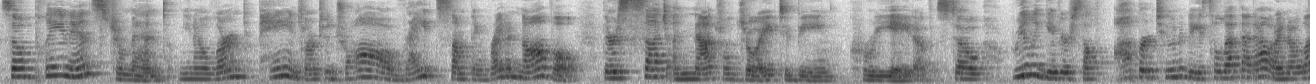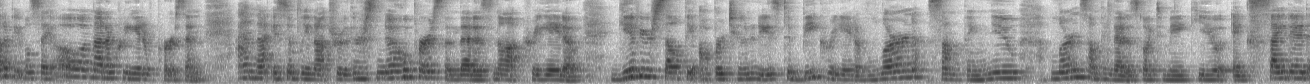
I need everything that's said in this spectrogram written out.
So play an instrument, you know, learn to paint, learn to draw, write something, write a novel. There's such a natural joy to being creative. So really give yourself opportunities to let that out. I know a lot of people say, oh, I'm not a creative person. And that is simply not true. There's no person that is not creative. Give yourself the opportunities to be creative. Learn something new. Learn something that is going to make you excited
